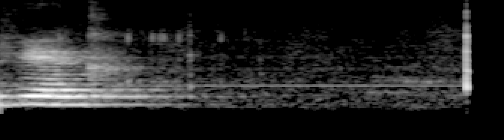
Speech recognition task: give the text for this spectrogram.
dźwięk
